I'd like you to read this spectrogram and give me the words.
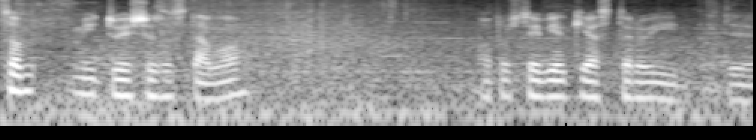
Co mi tu jeszcze zostało? Oprócz tej wielkiej asteroidy.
